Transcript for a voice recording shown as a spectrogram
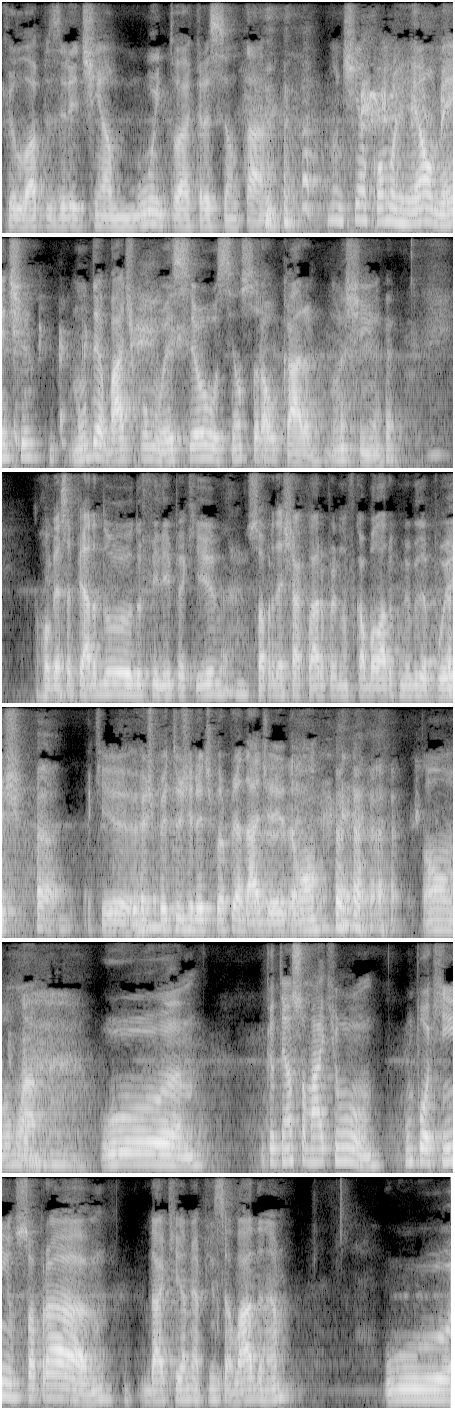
que o Lopes ele tinha muito a acrescentar. Não tinha como realmente, num debate como esse, eu censurar o cara. Não tinha. Roubei essa piada do, do Felipe aqui, só para deixar claro para ele não ficar bolado comigo depois. É que eu respeito os direitos de propriedade aí, tá bom? Então, vamos lá. O, o que eu tenho a somar aqui um, um pouquinho, só para dar aqui a minha pincelada, né? O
